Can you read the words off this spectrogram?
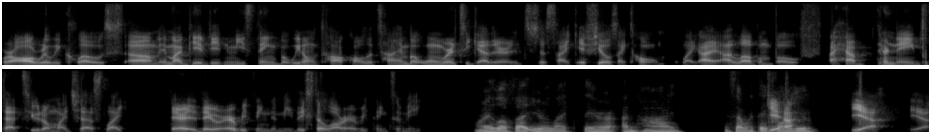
we're all really close. Um, it might be a Vietnamese thing, but we don't talk all the time. But when we're together, it's just like it feels like home. Like I, I love them both. I have their names tattooed on my chest. Like they they were everything to me. They still are everything to me. I love that. You're like their anh hai. Is that what they yeah. call you? Yeah, yeah.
